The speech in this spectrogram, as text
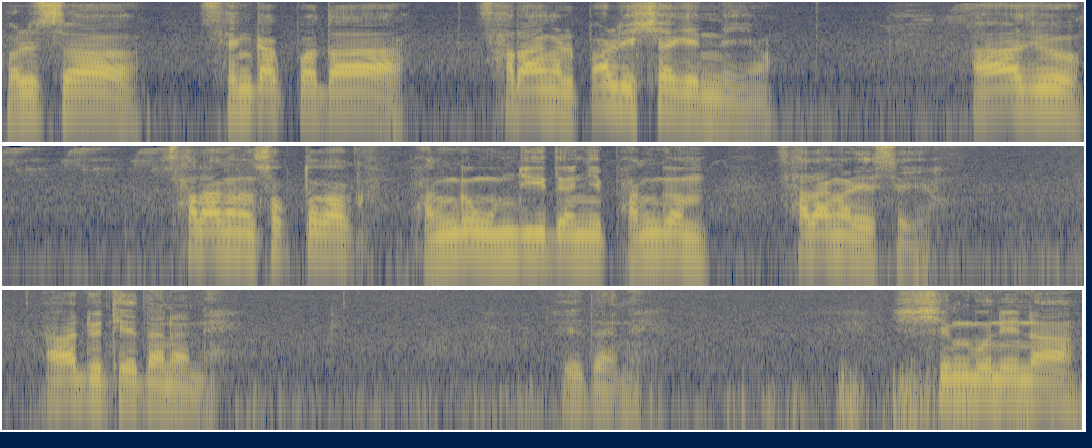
벌써 생각보다 사랑을 빨리 시작했네요. 아주 사랑하는 속도가 방금 움직이더니 방금 사랑을 했어요. 아주 대단하네. 대단해. 식물이나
